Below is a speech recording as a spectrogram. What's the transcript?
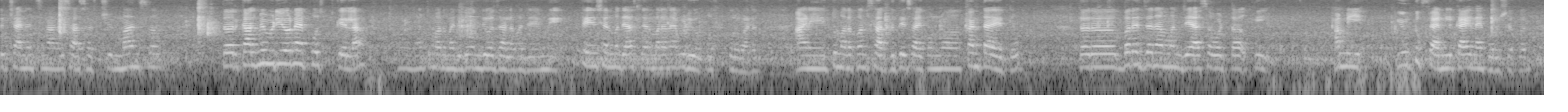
तर चॅनलचं नाव आहे सासरची माणसं. तर काल मी व्हिडिओ नाही पोस्ट केला. तुम्हाला माझे दोन दिवस झालं म्हणजे मी टेन्शनमध्ये असल्यानं मला नाही व्हिडिओ पोस्ट करू वाटत. आणि तुम्हाला पण सारखं तेच ऐकून अं, कंटाळा येतो. तर बरेच जण म्हणजे असं वाटतं की आम्ही यूट्यूब फॅमिली काय नाही करू शकत.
